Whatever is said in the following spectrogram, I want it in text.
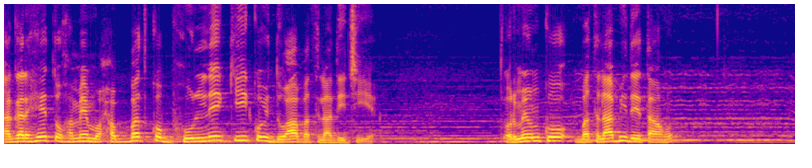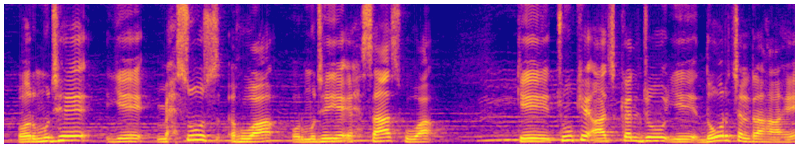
अगर है तो हमें मोहब्बत को भूलने की कोई दुआ बतला दीजिए। और मैं उनको बतला भी देता हूँ। और मुझे ये महसूस हुआ और मुझे ये एहसास हुआ कि चूँकि आजकल जो ये दौर चल रहा है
